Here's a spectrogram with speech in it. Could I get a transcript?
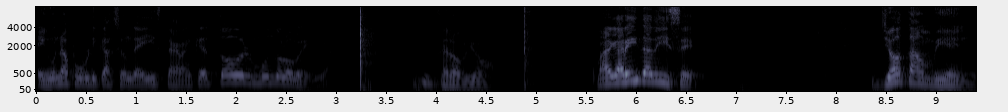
en una publicación de Instagram, que todo el mundo lo veía. Se lo vio. Margarita dice, yo también,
